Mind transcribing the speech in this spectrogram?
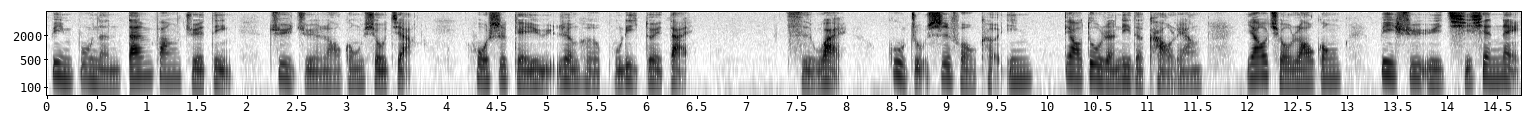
并不能单方决定拒绝劳工休假，或是给予任何不利对待。此外，雇主是否可因调度人力的考量，要求劳工必须于期限内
